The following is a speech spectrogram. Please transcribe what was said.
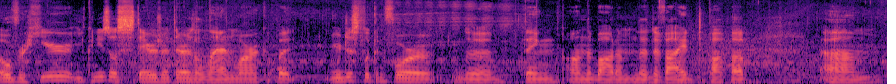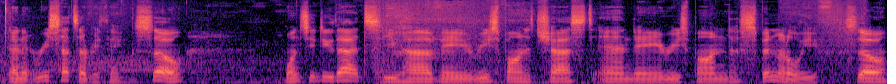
over here. You can use those stairs right there as a landmark, but you're just looking for the thing on the bottom, the divide to pop up, um, and it resets everything. So, once you do that, you have a respawned chest and a respawned spin metal leaf. So,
